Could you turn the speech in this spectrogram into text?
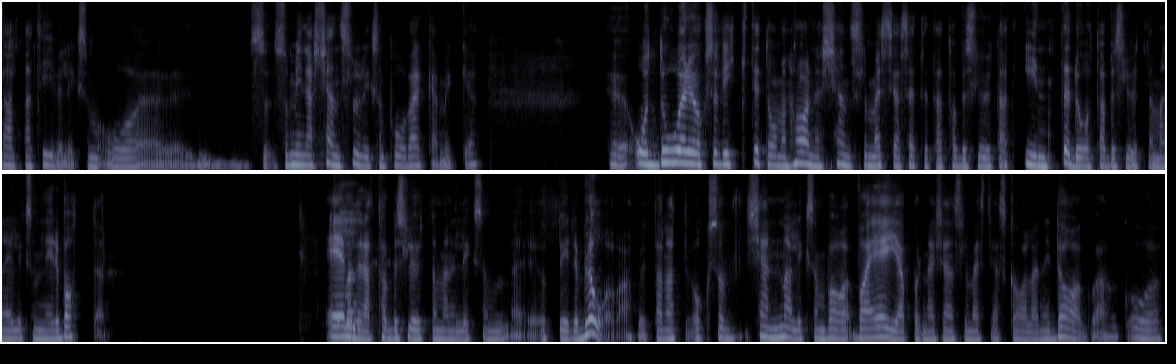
alternativen liksom, och, eh, så, så mina känslor liksom påverkar mycket. Eh, och då är det också viktigt om man har det här känslomässiga sättet att ta beslut, att inte då ta beslut när man är liksom nere i botten. Eller att ta beslut när man är liksom eh, uppe i det blå, va? utan att också känna liksom vad, vad är jag på den här känslomässiga skalan idag. Va? Och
